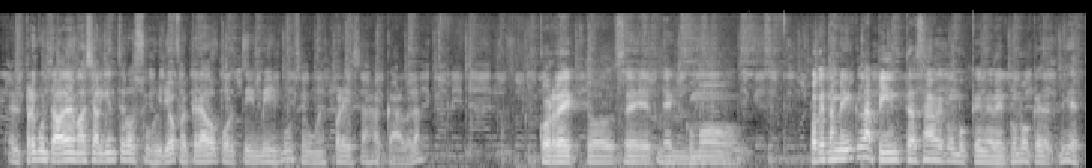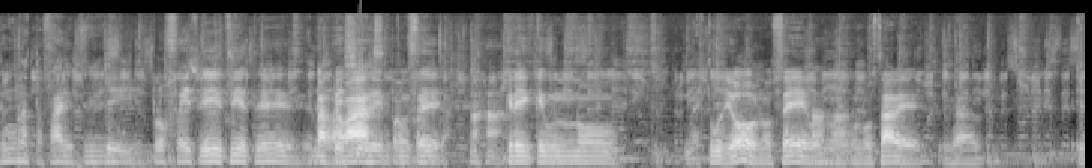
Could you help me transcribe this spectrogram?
Él preguntaba además si alguien te lo sugirió, fue creado por ti mismo, según expresas acá, ¿verdad? Correcto, se- es como Porque también la pinta, ¿sabes? Como que me ven como que, mira, este es un Rastafari. Este, Sí, profeta. sí, sí, este es Barrabás. de profeta. Creen que uno no estudió, no sé, o no, o no sabe. O sea,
